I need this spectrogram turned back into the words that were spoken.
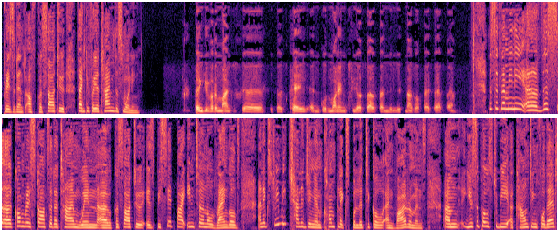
President of COSATU. Thank you for your time this morning. Thank you very much, uh, K, and good morning to yourself and the listeners of SFM. Mr. Dlamini, uh, this uh, Congress starts at a time when uh, COSATU is beset by internal wrangles and extremely challenging and complex political environments. Um, you're supposed to be accounting for that.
